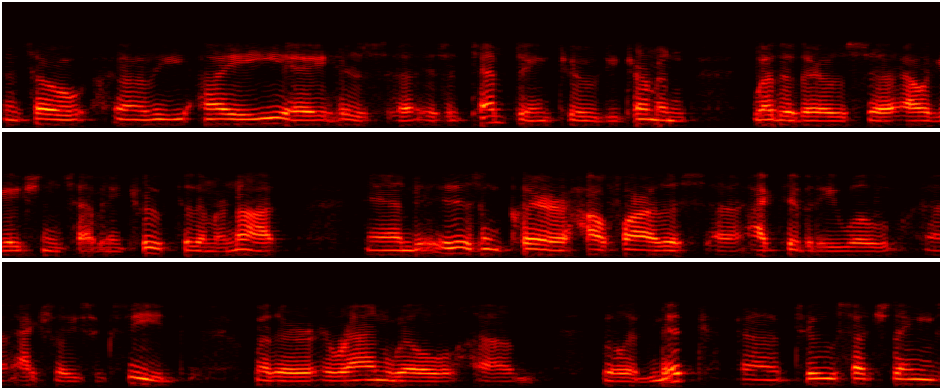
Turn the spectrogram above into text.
and so uh, the IAEA is, uh, is attempting to determine whether those uh, allegations have any truth to them or not. And it isn't clear how far this uh, activity will uh, actually succeed, whether Iran will, um, will admit uh, to such things,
